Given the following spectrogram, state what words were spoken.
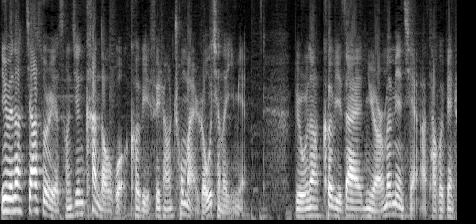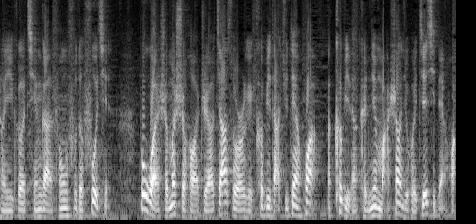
因为呢，加索尔也曾经看到过科比非常充满柔情的一面，比如呢，科比在女儿们面前啊，他会变成一个情感丰富的父亲，不管什么时候啊，只要加索尔给科比打去电话，那科比呢肯定马上就会接起电话。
